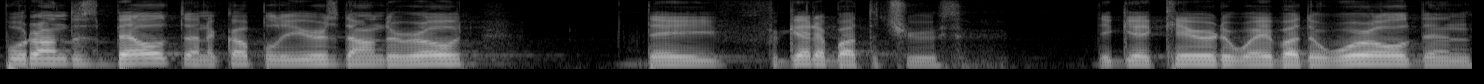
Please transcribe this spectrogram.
put on this belt, and a couple of years down the road, they forget about the truth. They get carried away by the world, and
